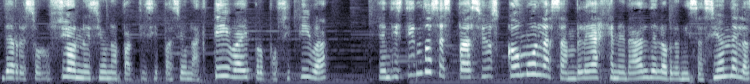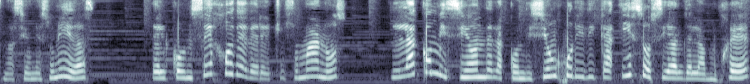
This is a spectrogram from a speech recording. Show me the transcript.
de resoluciones y una participación activa y propositiva, en distintos espacios como la Asamblea General de la Organización de las Naciones Unidas, el Consejo de Derechos Humanos, la Comisión de la Condición Jurídica y Social de la Mujer,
